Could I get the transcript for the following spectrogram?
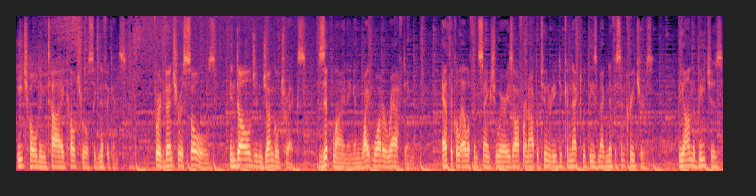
each holding Thai cultural significance. For adventurous souls, indulge in jungle treks, ziplining, and whitewater rafting. Ethical elephant sanctuaries offer an opportunity to connect with these magnificent creatures. Beyond the beaches,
